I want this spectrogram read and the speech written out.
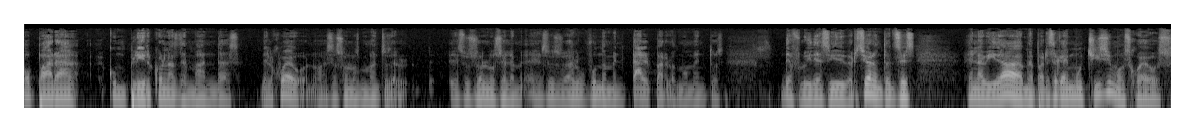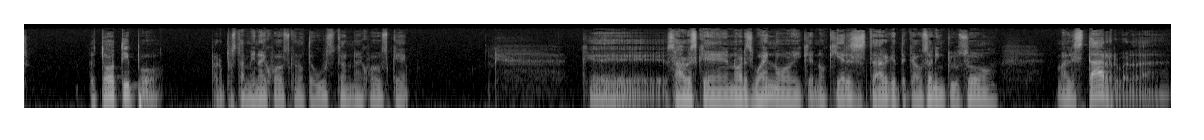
o para cumplir con las demandas del juego, ¿no? Esos son los momentos del, esos son los eso es algo fundamental para los momentos de fluidez y diversión. Entonces, en la vida me parece que hay muchísimos juegos de todo tipo, pero pues también hay juegos que no te gustan, hay juegos que que sabes que no eres bueno y que no quieres estar, que te causan incluso malestar, ¿verdad?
